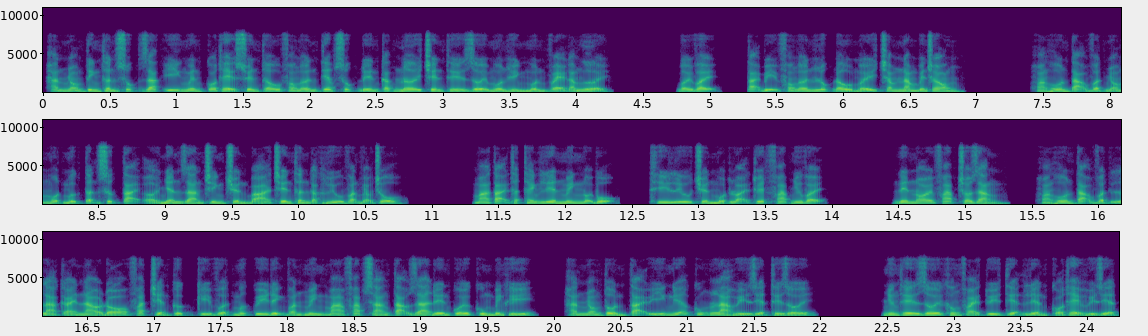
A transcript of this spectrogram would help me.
hắn nhóm tinh thần xúc giác y nguyên có thể xuyên thấu phong ấn tiếp xúc đến các nơi trên thế giới muôn hình muôn vẻ đám người. Bởi vậy, tại bị phong ấn lúc đầu mấy trăm năm bên trong, hoàng hôn tạo vật nhóm một mực tận sức tại ở nhân gian chính truyền bá trên thân đặc hữu vạn vẹo chỗ. Mà tại thất thánh liên minh nội bộ, thì lưu truyền một loại thuyết pháp như vậy. Nên nói pháp cho rằng, hoàng hôn tạo vật là cái nào đó phát triển cực kỳ vượt mức quy định văn minh ma pháp sáng tạo ra đến cuối cùng binh khí, hắn nhóm tồn tại ý nghĩa cũng là hủy diệt thế giới. Nhưng thế giới không phải tùy tiện liền có thể hủy diệt.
